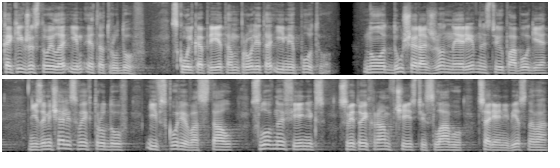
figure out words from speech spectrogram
Каких же стоило им это трудов, сколько при этом пролито ими поту. Но души, рожженные ревностью по Боге, не замечали своих трудов и вскоре восстал, словно феникс, святой храм в честь и славу Царя Небесного,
